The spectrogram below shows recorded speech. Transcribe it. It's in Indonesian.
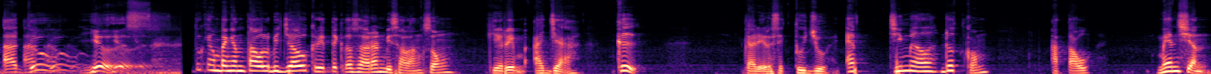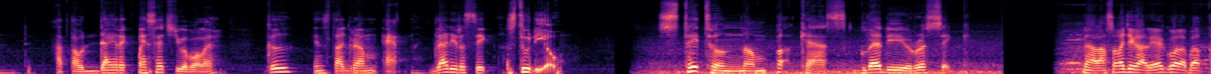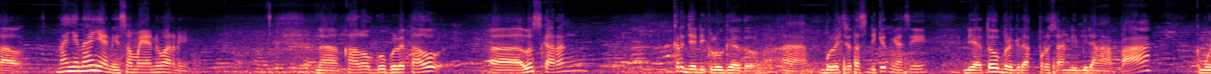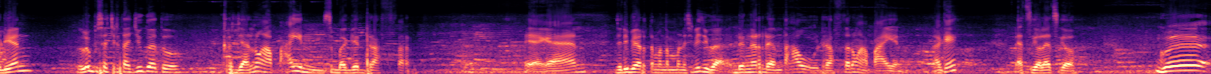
Agu News. Untuk yang pengen tahu lebih jauh kritik atau saran bisa langsung kirim aja ke gladiresik7 at gmail.com atau mention atau direct message juga boleh ke Instagram at gladiresik studio. Stay tune nam podcast Gladi Resik. Nah langsung aja kali ya gue bakal nanya-nanya nih sama Yanuar nih. Nah kalau gue boleh tahu, uh, lu sekarang kerja di Kluga tuh. Nah boleh cerita sedikit gak sih? Dia tuh bergerak perusahaan di bidang apa? Kemudian lu bisa cerita juga tuh kerjaan lu ngapain sebagai drafter, ya kan? Jadi biar teman-teman di sini juga denger dan tahu drafter lu ngapain. Oke? Okay? Let's go, let's go. Gue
